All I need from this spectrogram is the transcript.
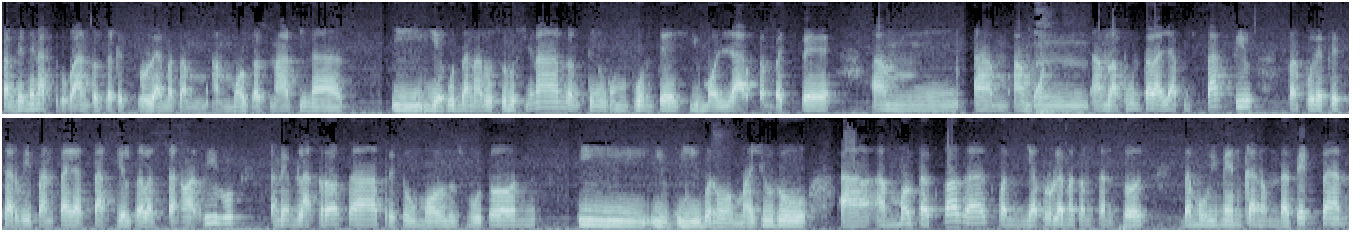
també m'he anat trobant tots aquests problemes amb, amb moltes màquines i, i he hagut d'anar-ho solucionant, doncs tinc un punter així molt llarg que em vaig fer amb, amb, amb, un, amb la punta de llapis tàctil per poder fer servir pantalles tàctils a les que no arribo. També amb la crossa apreto molts botons i, i, i bueno, m'ajudo amb moltes coses. Quan hi ha problemes amb sensors de moviment que no em detecten,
